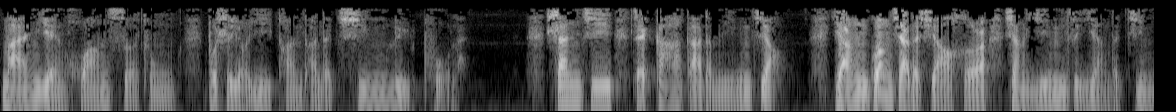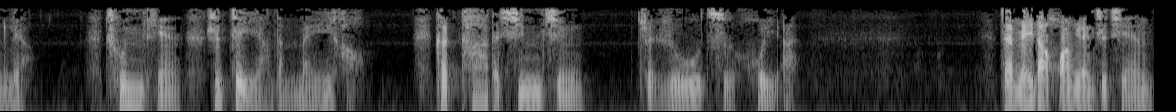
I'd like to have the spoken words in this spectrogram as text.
满眼黄色中不时有一团团的青绿扑来。山鸡在嘎嘎的鸣叫，阳光下的小河像银子一样的晶亮。春天是这样的美好。可他的心情却如此灰暗。在没到黄原之前，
